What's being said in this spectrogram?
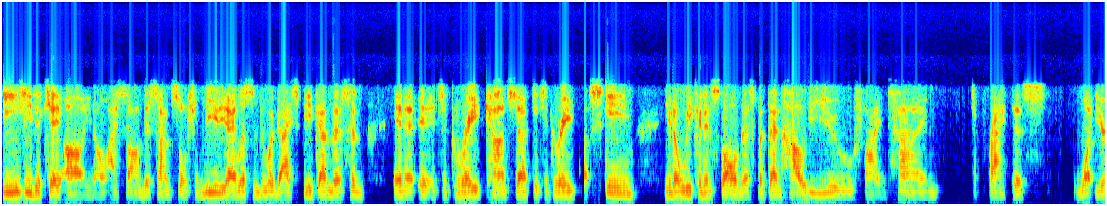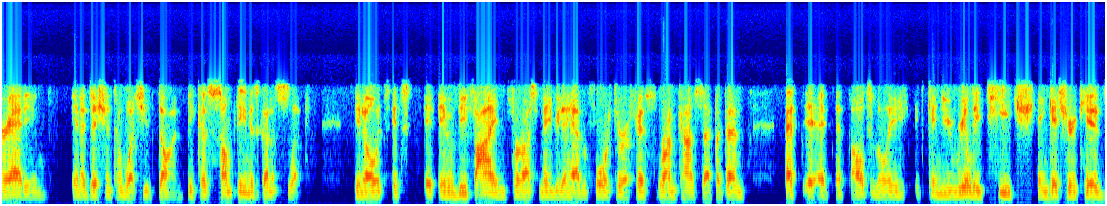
easy to say, oh, you know, I saw this on social media. I listened to a guy speak on this, and and it, it's a great concept. It's a great scheme you know, we can install this. But then how do you find time to practice what you're adding in addition to what you've done? Because something is going to slip. You know, it's it's it, it, would be fine for us maybe to have a fourth or a fifth run concept, but then at, at, at ultimately, can you really teach and get your kids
